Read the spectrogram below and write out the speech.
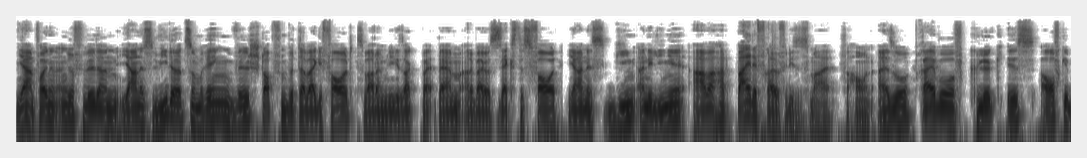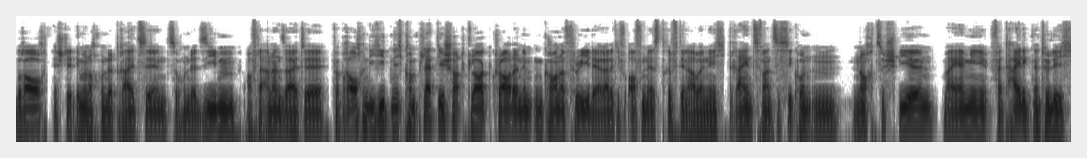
Ja, im folgenden Angriff will dann Janis wieder zum Ring, will stopfen, wird dabei gefoult. Es war dann, wie gesagt, bei Bam Adebayos sechstes Foul. Janis ging an die Linie, aber hat beide Freiwürfe dieses Mal verhauen. Also Freiwurf Glück ist aufgebraucht. Es steht immer noch 113 zu 107. Auf der anderen Seite verbrauchen die Heat nicht komplett die Shot Clock. Crowder nimmt einen Corner 3, der relativ offen ist, trifft den aber nicht. 23 Sekunden noch zu spielen. Miami verteidigt natürlich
